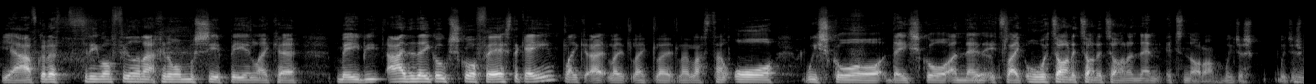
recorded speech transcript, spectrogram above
Yeah, I've got a 3-1 feeling. I can almost see it being like a maybe either they go score first again, like uh, like like like, like last time, or we score, they score, and then it's like oh, it's on, it's on, it's on, and then it's not on. We just we just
